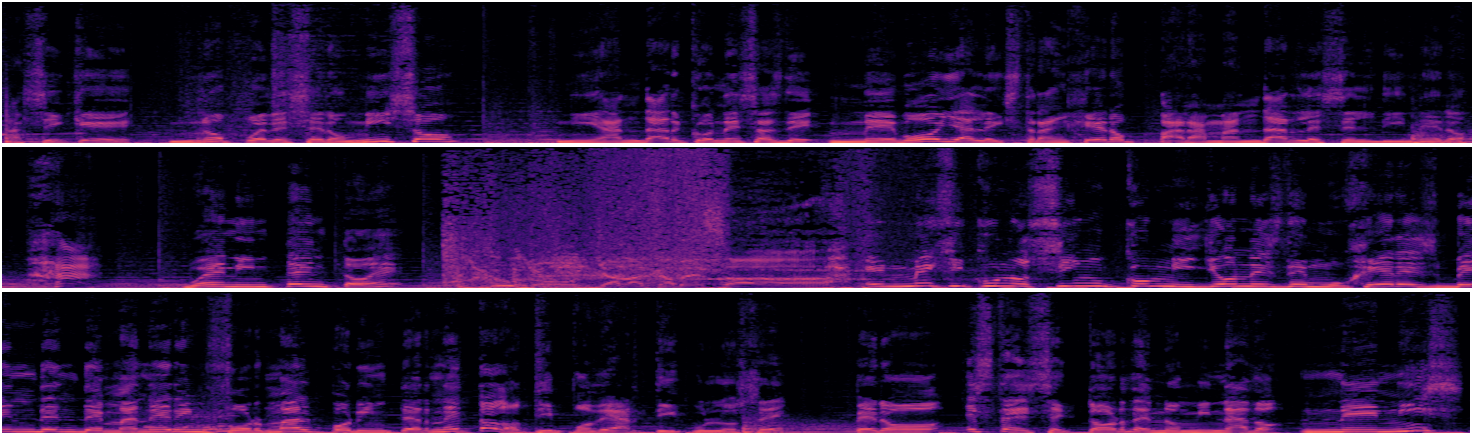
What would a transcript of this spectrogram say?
Así que no puede ser omiso ni andar con esas de me voy al extranjero para mandarles el dinero. ¡Ja! Buen intento, ¿eh? Ya la cabeza. En México unos 5 millones de mujeres venden de manera informal por internet todo tipo de artículos, ¿eh? Pero este sector denominado nenis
